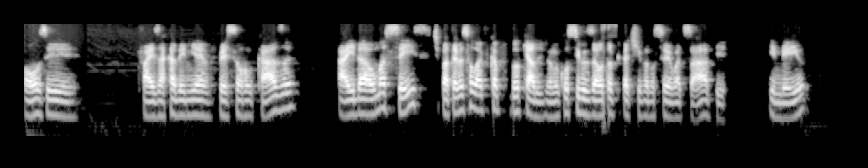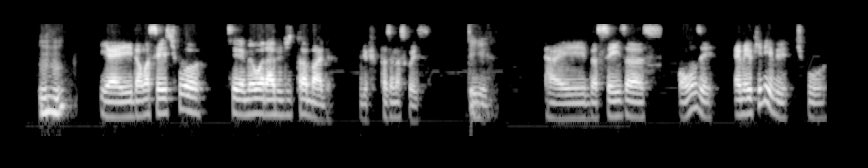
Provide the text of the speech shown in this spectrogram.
11 faz academia versão casa, aí dá umas 6, tipo, até meu celular fica bloqueado, eu não consigo usar outro aplicativo a não ser WhatsApp, e-mail, Uhum. e aí dá umas 6, tipo, seria meu horário de trabalho, onde eu fico fazendo as coisas. Entendi. Aí das 6 às 11 é meio que livre. Tipo,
